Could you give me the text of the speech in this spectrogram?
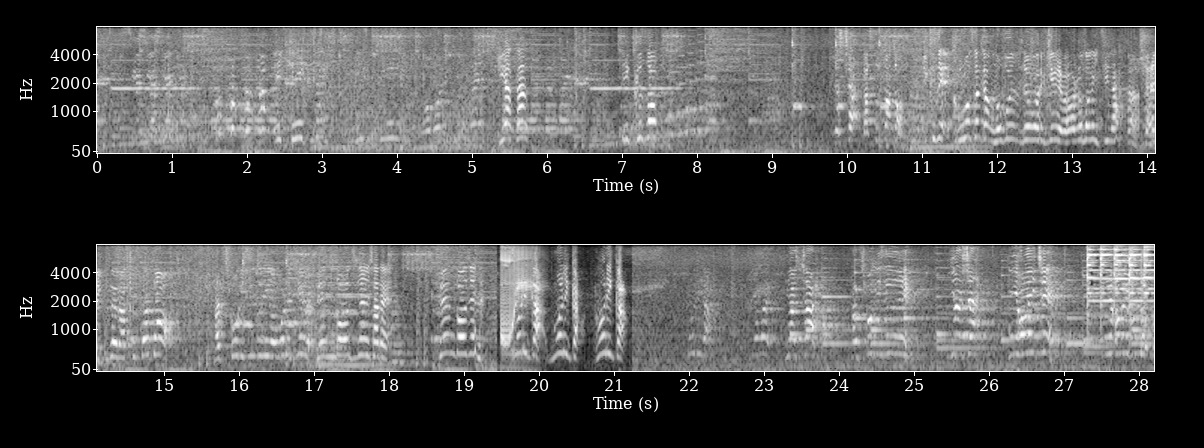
すげえすげえすげえ一気に行くぜ一気に登りきるぜギア3行くぞよっしゃラストスパート行くぜこの坂を登りきる俺の1位だじゃあ行くぜラストスパート立ちこぎしずに登りきる電動自転車で電動自転車無理か無理か無理か無理だ。やばい。よっしゃ。立ちこぎせずに。よっしゃ。日本一。日本一取っ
